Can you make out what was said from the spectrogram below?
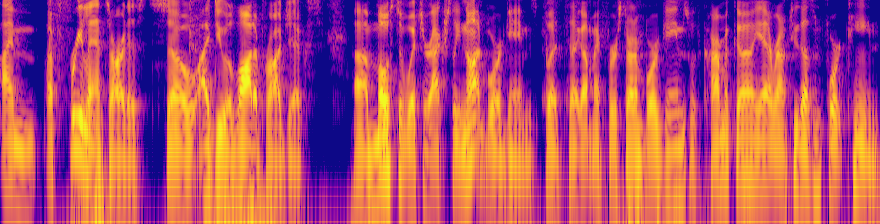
I'm a freelance artist, so I do a lot of projects, uh, most of which are actually not board games. But I got my first start on board games with Karmaka, yeah, around 2014.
